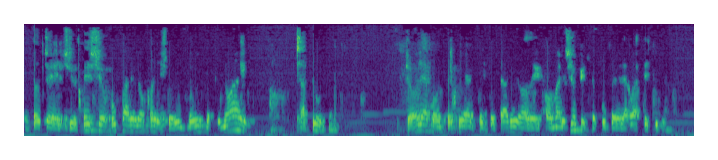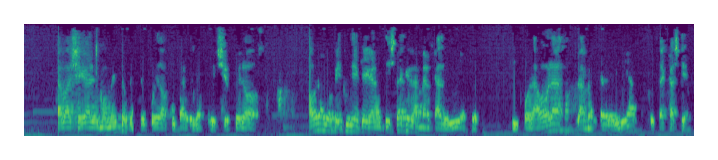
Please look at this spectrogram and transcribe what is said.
Entonces, si usted se ocupa de los precios de un producto que no hay, absurdo. Yo le aconsejé al secretario de Comercio que se ocupe del abastecimiento. Ya va a llegar el momento que se pueda ocupar de los precios. Pero ahora lo que tiene que garantizar es que la mercadería esté y por ahora la mercadería está escaseando.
